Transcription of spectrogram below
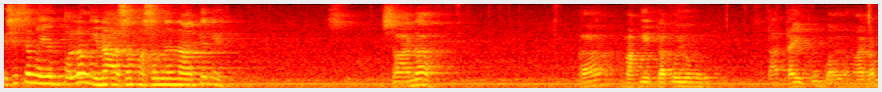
Kasi sa ngayon pa lang, inaasam-asam na natin eh. Sana, ha, makita ko yung tatay ko balang araw.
